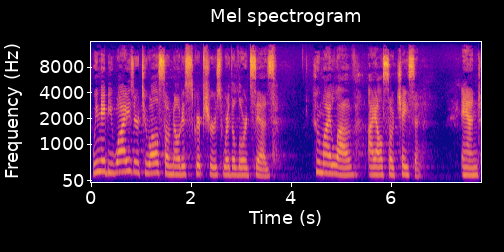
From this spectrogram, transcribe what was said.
We may be wiser to also notice scriptures where the Lord says, Whom I love, I also chasten. And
